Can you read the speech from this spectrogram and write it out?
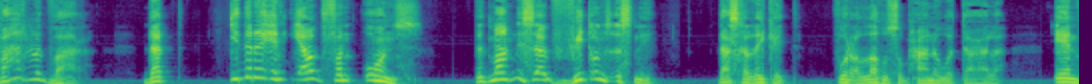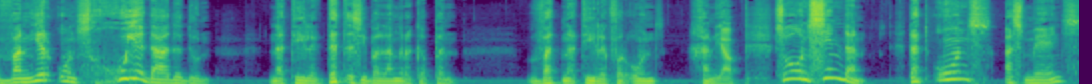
waarlik waar dat iedere en elk van ons dit maak nie saak wie ons is nie. Das gelykheid voor Allah subhanahu wa ta'ala. En wanneer ons goeie dade doen, natuurlik, dit is die belangrike punt wat natuurlik vir ons gaan help. So ons sien dan dat ons as mens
